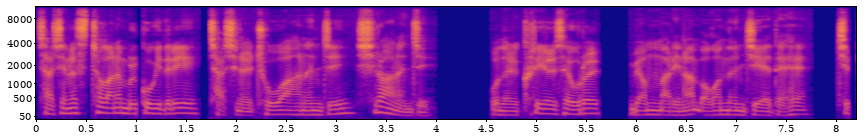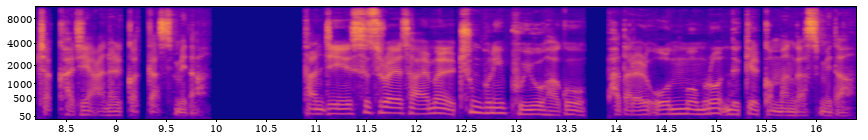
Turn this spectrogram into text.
자신을 스쳐가는 물고기들이 자신을 좋아하는지 싫어하는지, 오늘 크릴 새우를 몇 마리나 먹었는지에 대해 집착하지 않을 것 같습니다. 단지 스스로의 삶을 충분히 부유하고 바다를 온몸으로 느낄 것만 같습니다.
